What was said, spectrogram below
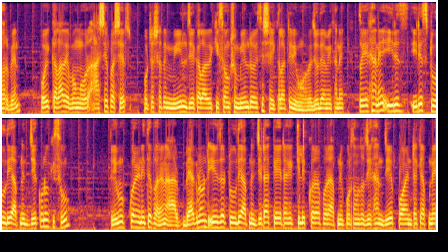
ধরবেন, ওই কালার এবং ওর আশেপাশের ওটার সাথে মিল, যে কালারের কিছু অংশ মিল রয়েছে, সেই কালারটি রিমুভ হবে। যদি আমি এখানে তো এখানে ইরেজ ইরেজ টুল দিয়ে আপনি যে কোনো কিছু রিমুভ করে নিতে পারেন, আর ব্যাকগ্রাউন্ড ইউজার টুল দিয়ে আপনি যেটাকে, এটাকে ক্লিক করার পরে আপনি প্রথমত যেখানে যে পয়েন্টটাকে আপনি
